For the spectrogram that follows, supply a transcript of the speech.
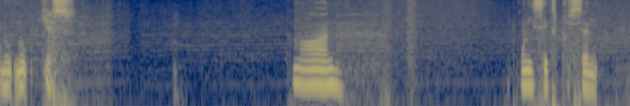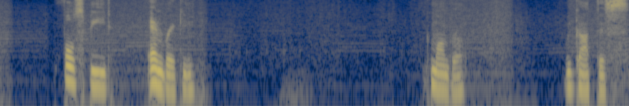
nope, nope. Yes. Come on. 26%. Full speed. And braking. Come on, bro. We got this.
